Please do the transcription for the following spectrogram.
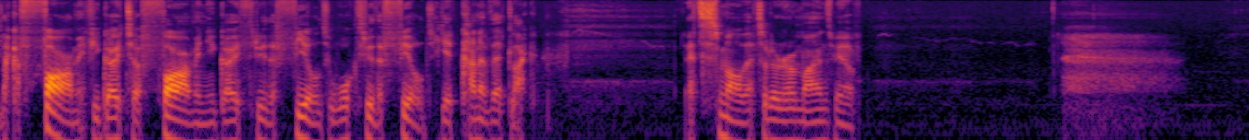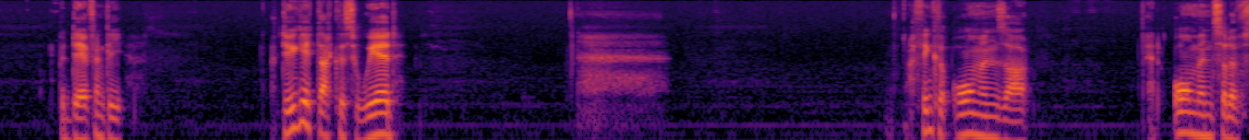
like a farm if you go to a farm and you go through the fields walk through the fields you get kind of that like that smell that sort of reminds me of but definitely I do get like this weird I think the almonds are that almond sort of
